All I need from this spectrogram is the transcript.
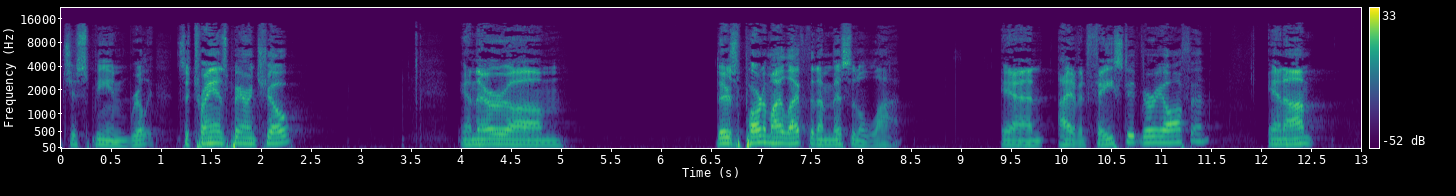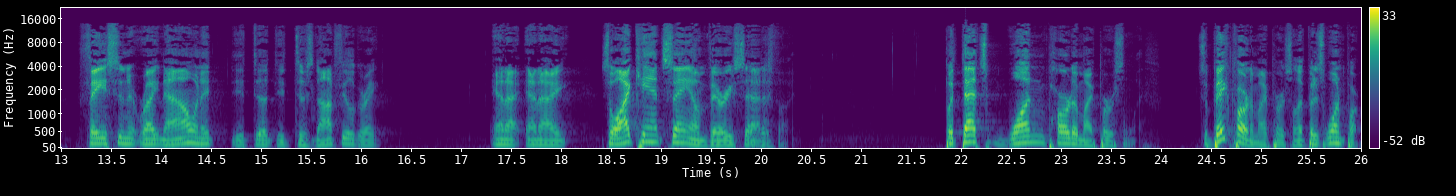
just being really. It's a transparent show, and there um, there's a part of my life that I'm missing a lot, and I haven't faced it very often, and I'm facing it right now, and it it uh, it does not feel great, and I and I so I can't say I'm very satisfied, but that's one part of my personal life. It's a big part of my personal life, but it's one part.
